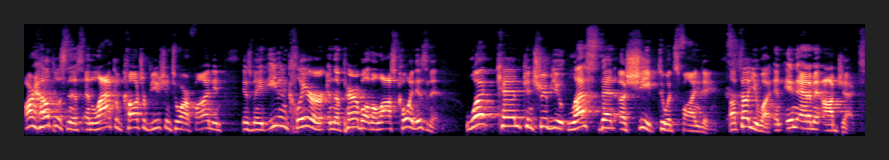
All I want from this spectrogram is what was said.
Our helplessness and lack of contribution to our finding is made even clearer in the parable of the lost coin, isn't it? What can contribute less than a sheep to its finding? I'll tell you what, an inanimate object.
